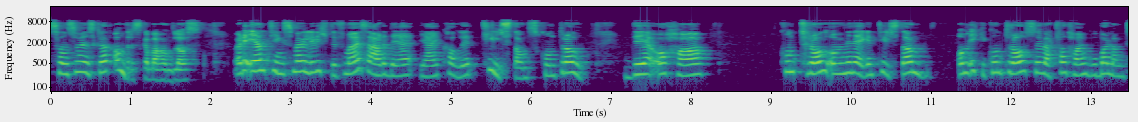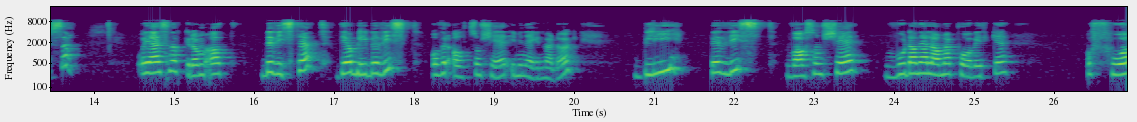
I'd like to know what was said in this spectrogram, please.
sånn som vi ønsker at andre skal behandle oss. Og er det én ting som er veldig viktig for meg, så er det det jeg kaller tilstandskontroll. Det å ha kontroll over min egen tilstand. Om ikke kontroll, så i hvert fall ha en god balanse. Og jeg snakker om at bevissthet, det å bli bevisst over alt som skjer i min egen hverdag Bli bevisst hva som skjer, hvordan jeg lar meg påvirke, og få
